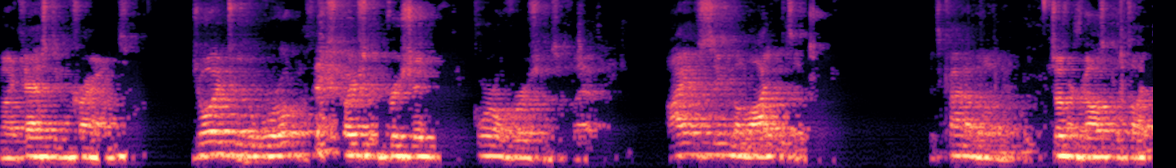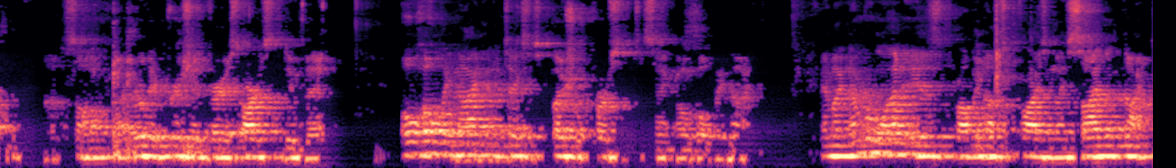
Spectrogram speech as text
by Casting Crowns. Joy to the World, I especially appreciate choral versions of that. I Have Seen the Light, it's, a, it's kind of a Southern Gospel type uh, song. I really appreciate various artists that do that. Oh Holy Night, and it takes a special person to sing Oh Holy Night. And my number one is, probably not surprisingly, Silent Night.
